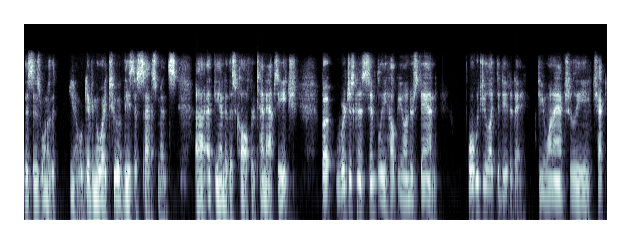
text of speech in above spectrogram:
this is one of the, you know, we're giving away two of these assessments uh, at the end of this call for 10 apps each. But we're just going to simply help you understand what would you like to do today? Do you want to actually check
